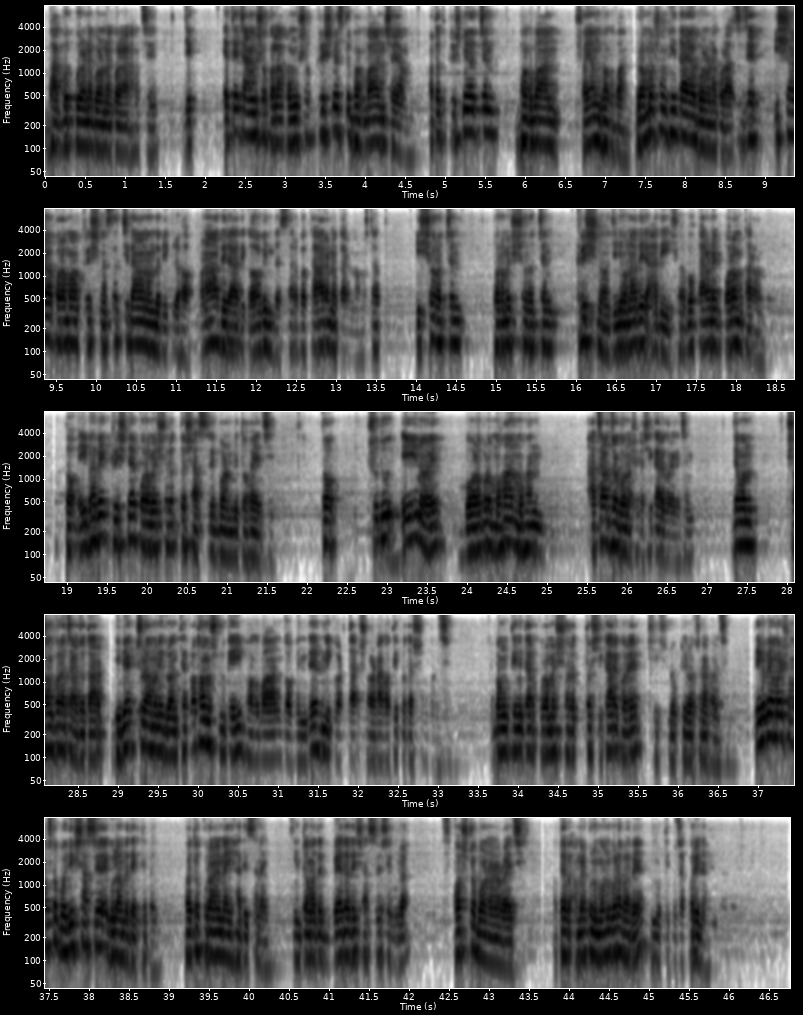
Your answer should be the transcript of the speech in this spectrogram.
ভাগবত পুরাণে বর্ণনা করা আছে যে, এতে চাংশ কলা অংশ কৃষ্ণস্ত ভগবান স্বয়ং। অর্থাৎ কৃষ্ণ হচ্ছেন ভগবান, স্বয়ং ভগবান। ব্রহ্ম সংহিতায় বর্ণনা করা আছে যে, ঈশ্বর পরমা কৃষ্ণ সচ্চিদানন্দ বিগ্রহ অনাদিরাদি গোবিন্দ সর্বকারণ কারণ অর্থাৎ ঈশ্বর হচ্ছেন পরমেশ্বর হচ্ছেন কৃষ্ণ, যিনি অনাদির আদি, সর্বকারণের পরম কারণ। তো এইভাবে কৃষ্ণের পরমেশ্বরত্ব শাস্ত্রে বর্ণিত হয়েছে। তো শুধু এই নয়, বড় বড় মহান মহান আচার্যগণ সেটা স্বীকার করে গেছেন। যেমন শঙ্করাচার্য তার বিবেক চূড়ামণি গ্রন্থের প্রথম শ্লোকেই ভগবান গোবিন্দের নিকট তার শরণাগতি প্রদর্শন করেছে এবং তিনি তার পরমেশ্বরত্ব স্বীকার করে সেই শ্লোকটি রচনা করেছেন। এইভাবে আমরা সমস্ত বৈদিক শাস্ত্রে এগুলো আমরা দেখতে পাই। হয়তো কোরআনে নাই, হাদিসে নাই, কিন্তু আমাদের বেদাদি শাস্ত্রে সেগুলো স্পষ্ট বর্ণনা রয়েছে। অতএব আমরা কোনো মন গড়া ভাবে মূর্তি পূজা করি না।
